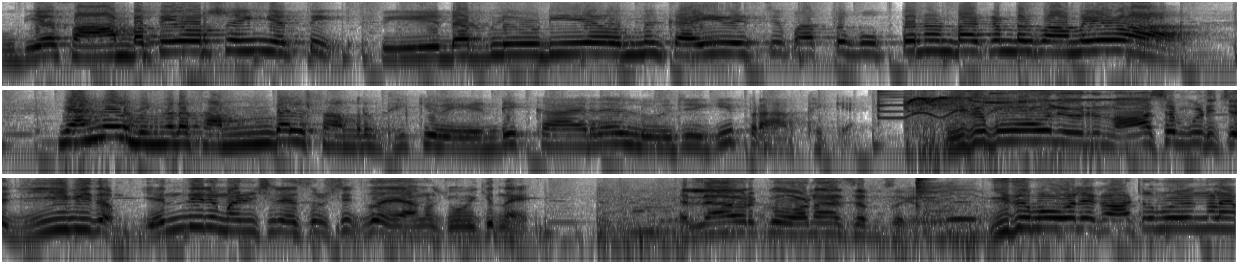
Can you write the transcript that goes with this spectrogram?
പുതിയ സാമ്പത്തിക വർഷം എത്തി. പി ഡബ്ല്യു ഡിയെ ഒന്ന് കൈവച്ച് പത്ത് പുത്തനുണ്ടാക്കേണ്ട സമയമാ ഞങ്ങൾ നിങ്ങളുടെ സമ്പൽ സമൃദ്ധിക്ക് വേണ്ടി കരലൊരുകി പ്രാർത്ഥിക്കാം. ഇതുപോലെ ഒരു നാശം പിടിച്ച ജീവിതം എന്തിനു മനുഷ്യനെ സൃഷ്ടിച്ചതാണ് ഞങ്ങൾ ചോദിക്കുന്നേ? എല്ലാവർക്കും ഓണാശംസകൾ. ഇതുപോലെ കാട്ടുമൃഗങ്ങളെ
